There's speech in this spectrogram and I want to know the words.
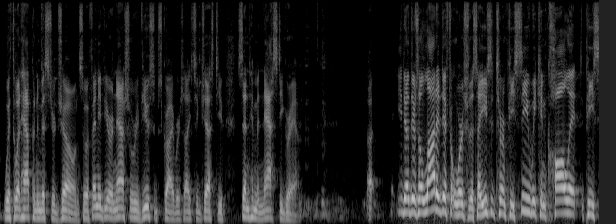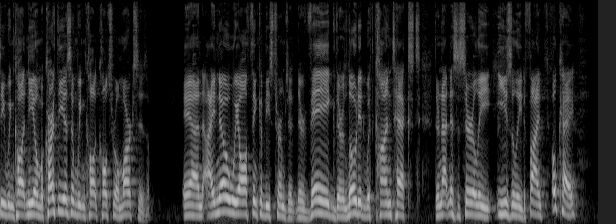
with what happened to Mr. Jones. So if any of you are National Review subscribers, I suggest you send him a nasty gram uh, you know, there's a lot of different words for this. I use the term PC. We can call it PC. We can call it neo-McCarthyism. We can call it cultural Marxism. And I know we all think of these terms, they're vague, they're loaded with context, they're not necessarily easily defined. Okay,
